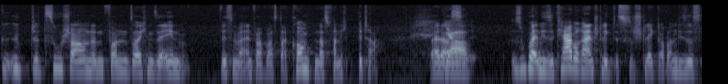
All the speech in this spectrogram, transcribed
geübte Zuschauenden von solchen Serien wissen wir einfach, was da kommt. Und das fand ich bitter. Weil das Ja. super in diese Kerbe reinschlägt. Es schlägt auch an dieses.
